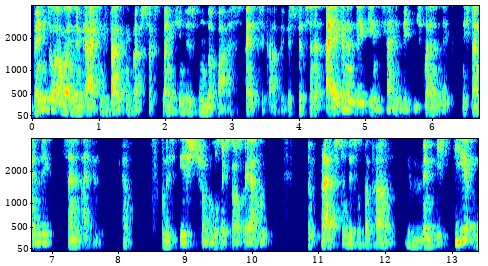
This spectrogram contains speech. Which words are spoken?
Wenn du aber in dem gleichen Gedanken bleibst, sagst, mein Kind ist wunderbar, es ist einzigartig, es wird seinen eigenen Weg gehen, seinen Weg, nicht meinen Weg, nicht deinen Weg, seinen eigenen. Ja? Und es ist schon, muss nichts daraus werden, dann bleibst du in diesem Vertrauen. Mhm. Wenn ich dir,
